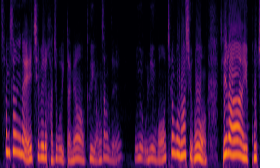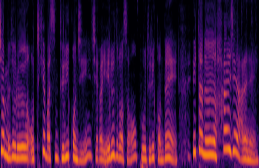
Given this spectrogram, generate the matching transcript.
삼성이나 HLB를 가지고 있다면 그 영상들 오늘 올린 거 참고를 하시고 제가 이 고점 매도를 어떻게 말씀드릴 건지 제가 예를 들어서 보여드릴 건데 일단은 하이젠 RNA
